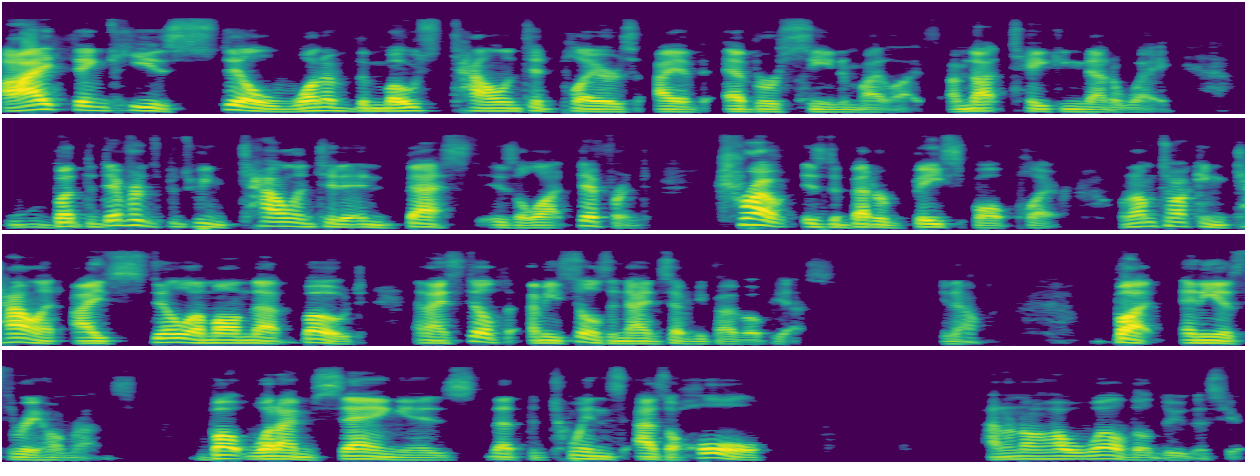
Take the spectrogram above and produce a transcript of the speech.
I think he is still one of the most talented players I have ever seen in my life. I'm not taking that away. But the difference between talented and best is a lot different. Trout is a better baseball player. When I'm talking talent, I still am on that boat and I still I mean he still has a 975 OPS, you know. But and he has 3 home runs. But what I'm saying is that the Twins as a whole I don't know how well they'll do this year.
